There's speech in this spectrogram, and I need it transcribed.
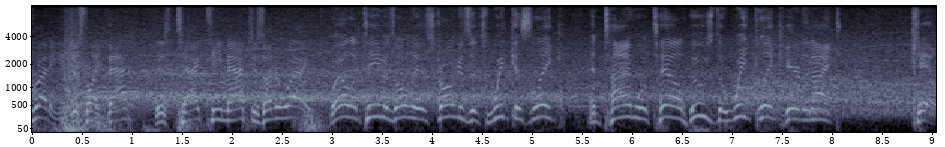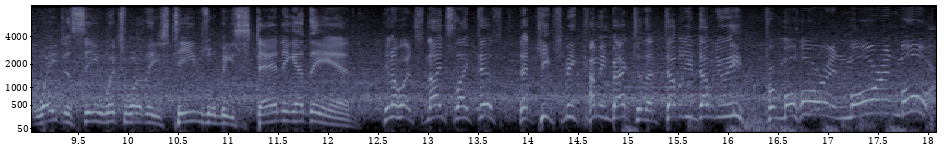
ready, and just like that, this tag team match is underway. Well, a team is only as strong as its weakest link, and time will tell who's the weak link here tonight. Can't wait to see which one of these teams will be standing at the end. You know, it's nights like this that keeps me coming back to the WWE for more and more and more.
